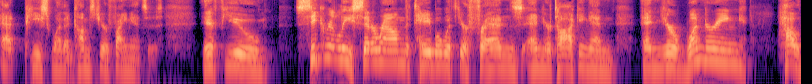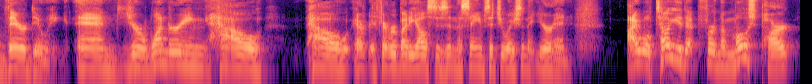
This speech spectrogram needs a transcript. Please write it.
at peace when it comes to your finances, if you secretly sit around the table with your friends and you're talking and and you're wondering how they're doing and you're wondering how how if everybody else is in the same situation that you're in. I will tell you that for the most part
